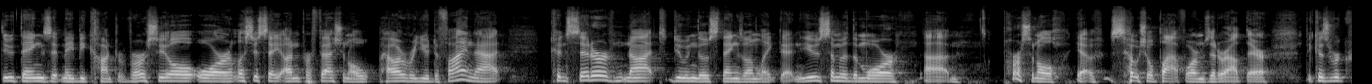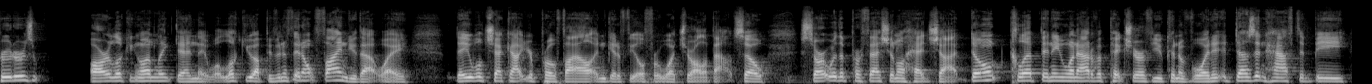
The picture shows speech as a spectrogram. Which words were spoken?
do things that may be controversial or let's just say unprofessional, however you define that, consider not doing those things on LinkedIn. Use some of the more um, personal you know, social platforms that are out there because recruiters are looking on LinkedIn. They will look you up, even if they don't find you that way. They will check out your profile and get a feel for what you're all about. So start with a professional headshot. Don't clip anyone out of a picture if you can avoid it. It doesn't have to be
